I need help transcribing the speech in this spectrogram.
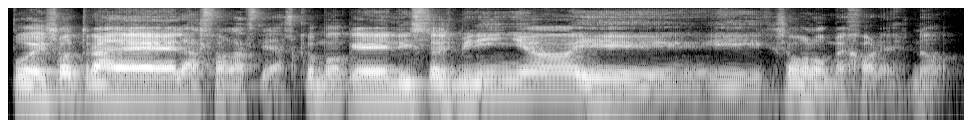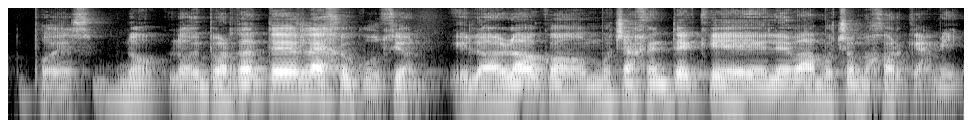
Pues otra de las falacias, como que listo es mi niño y, somos los mejores. No, pues no, lo importante es la ejecución. Y lo he hablado con mucha gente que le va mucho mejor que a mí.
